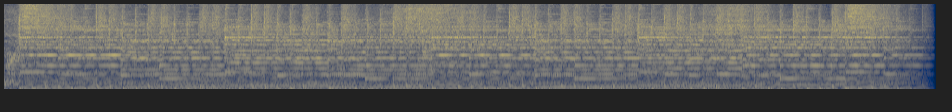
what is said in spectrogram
What?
